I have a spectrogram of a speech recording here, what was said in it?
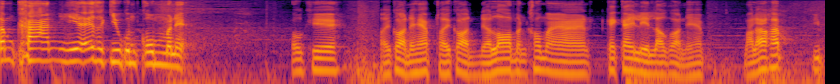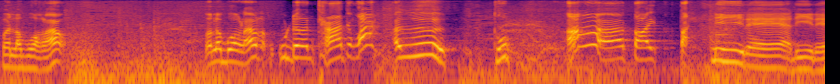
ลำคาญอย่างงี้ไอ้สกิลกลมๆมาเนี่ยโอเค ถอยก่อนนะครับ ถอยก่อน เดี๋ยวรอมันเข้ามาใกล้ๆเลนเราก่อนนะครับ มาแล้วครับพีเปิลเราบวกแล้วตอนเราบวกแล้วกูเดินช้าจังวะเออทุบอ้าต่อยต่อย ดีเน่ดีเน่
